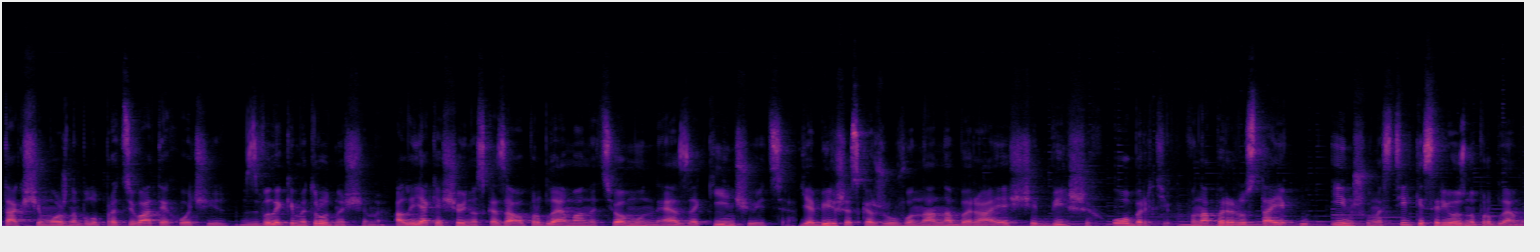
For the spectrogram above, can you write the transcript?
Так що можна було працювати, хоч і з великими труднощами. Але як я щойно сказав, проблема на цьому не закінчується. Я більше скажу, вона набирає ще більших обертів. Вона переростає у іншу настільки серйозну проблему,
